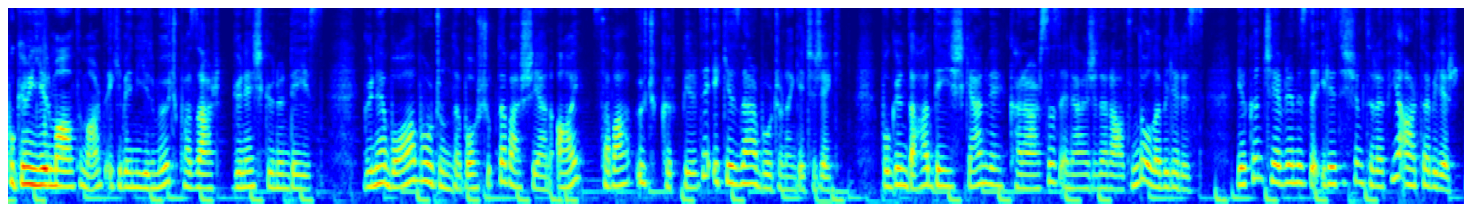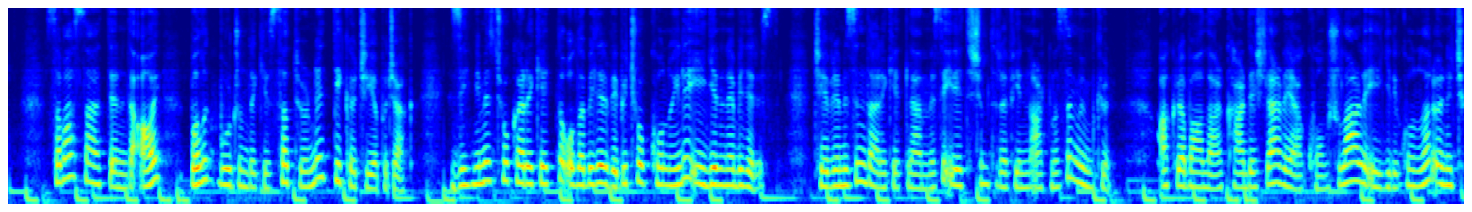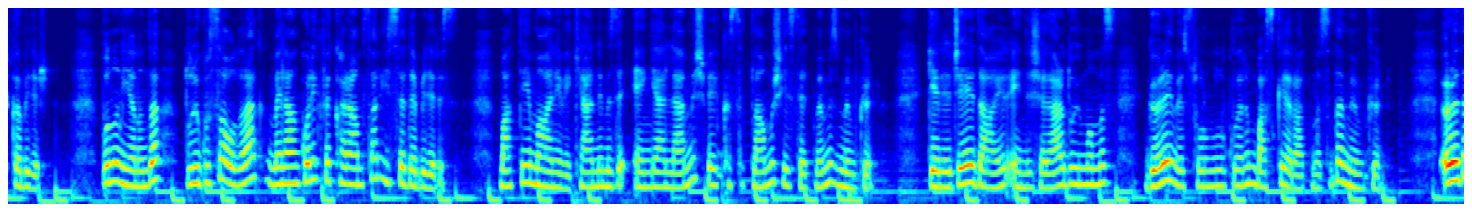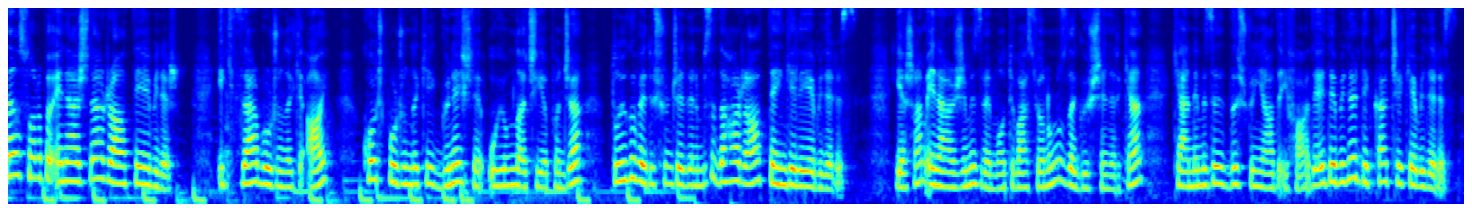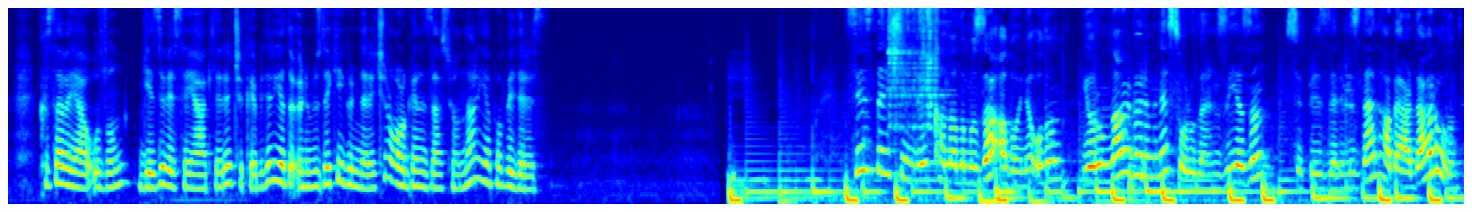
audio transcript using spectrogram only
Bugün 26 Mart 2023 Pazar Güneş günündeyiz. Güne Boğa burcunda boşlukta başlayan ay sabah 3.41'de İkizler burcuna geçecek. Bugün daha değişken ve kararsız enerjiler altında olabiliriz. Yakın çevremizde iletişim trafiği artabilir. Sabah saatlerinde ay Balık burcundaki Satürn'e dik açı yapacak. Zihnimiz çok hareketli olabilir ve birçok konuyla ilgilenebiliriz. Çevremizin de hareketlenmesi, iletişim trafiğinin artması mümkün akrabalar, kardeşler veya komşularla ilgili konular öne çıkabilir. Bunun yanında duygusal olarak melankolik ve karamsar hissedebiliriz. Maddi manevi kendimizi engellenmiş ve kısıtlanmış hissetmemiz mümkün. Geleceğe dair endişeler duymamız, görev ve sorumlulukların baskı yaratması da mümkün. Öğleden sonra bu enerjiler rahatlayabilir. İkizler burcundaki ay, Koç burcundaki güneşle uyumlu açı yapınca duygu ve düşüncelerimizi daha rahat dengeleyebiliriz. Yaşam enerjimiz ve motivasyonumuz da güçlenirken kendimizi dış dünyada ifade edebilir, dikkat çekebiliriz. Kısa veya uzun gezi ve seyahatlere çıkabilir ya da önümüzdeki günler için organizasyonlar yapabiliriz. Siz de şimdi kanalımıza abone olun, yorumlar bölümüne sorularınızı yazın, sürprizlerimizden haberdar olun.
